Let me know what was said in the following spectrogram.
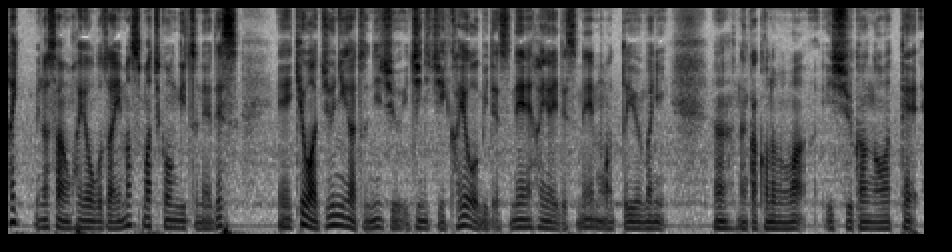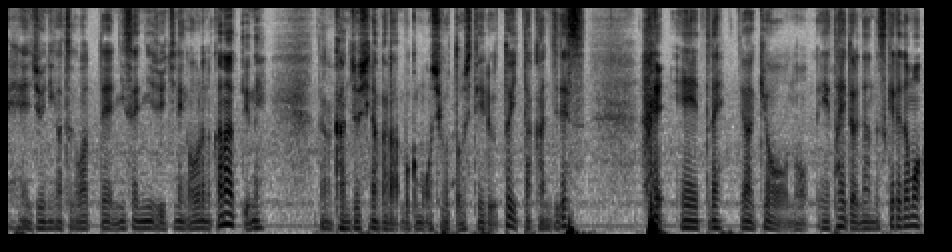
はい。皆さんおはようございます。マチコンギツネです、えー、今日は12月21日火曜日ですね。早いですね。もうあっという間に。うん、なんかこのまま1週間が終わって、12月が終わって2021年が終わるのかなっていうね、なんか感情しながら僕もお仕事をしているといった感じです。はい。えー、っとね、では今日の、えー、タイトルなんですけれども、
